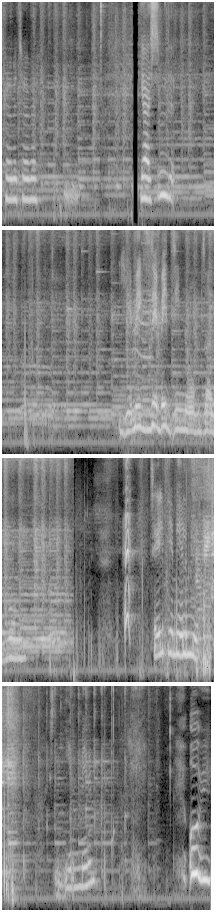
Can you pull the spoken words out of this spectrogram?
Tövbe tövbe. Ya şimdi yemek zebedin olacak bu. Telif yemeyelim diye. Şimdi yerim benim. Oy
